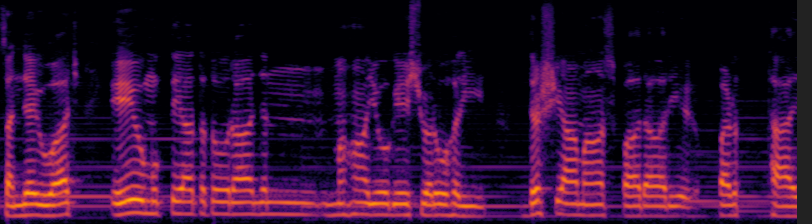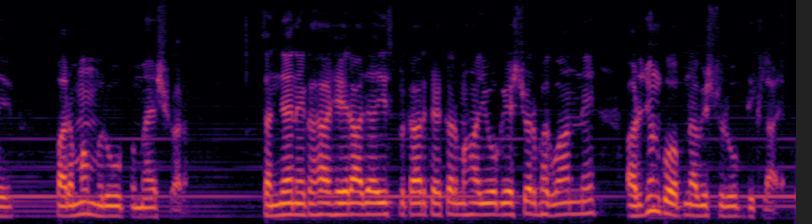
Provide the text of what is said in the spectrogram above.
संजय उवाच, एव मुक्तया ततो राजन महायोगेश्वरो हरि दृश्यामास पादार्य पर्थाय परमम रूप महेश्वर संजय ने कहा, हे राजा, इस प्रकार कहकर महायोगेश्वर भगवान ने अर्जुन को अपना विश्व रूप दिखलाया।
